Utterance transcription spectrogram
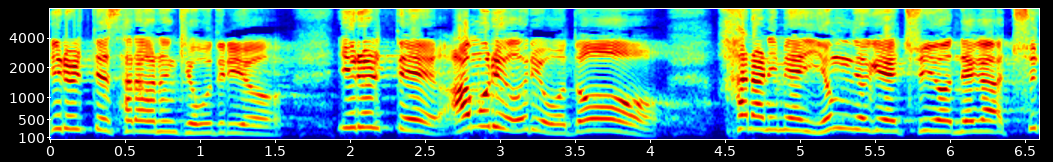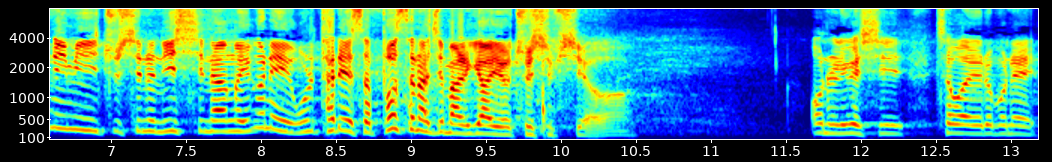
이럴 때 살아가는 교우들이요. 이럴 때 아무리 어려워도 하나님의 영역에 주여 내가 주님이 주시는 이 신앙의 은혜의 울타리에서 벗어나지 말게 하여 주십시오. 오늘 이것이 저와 여러분의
